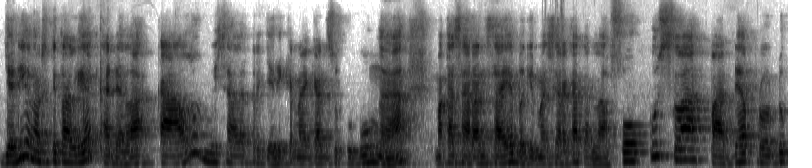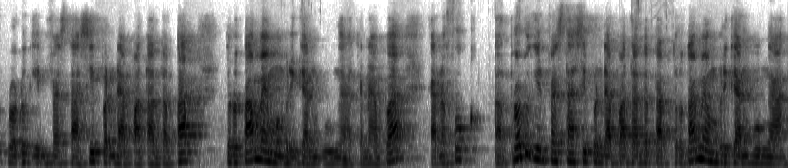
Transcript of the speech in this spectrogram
Jadi yang harus kita lihat adalah kalau misalnya terjadi kenaikan suku bunga, maka saran saya bagi masyarakat adalah fokuslah pada produk-produk investasi pendapatan tetap, terutama yang memberikan bunga. Kenapa? Karena eh, produk investasi pendapatan tetap, terutama yang memberikan bunga,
